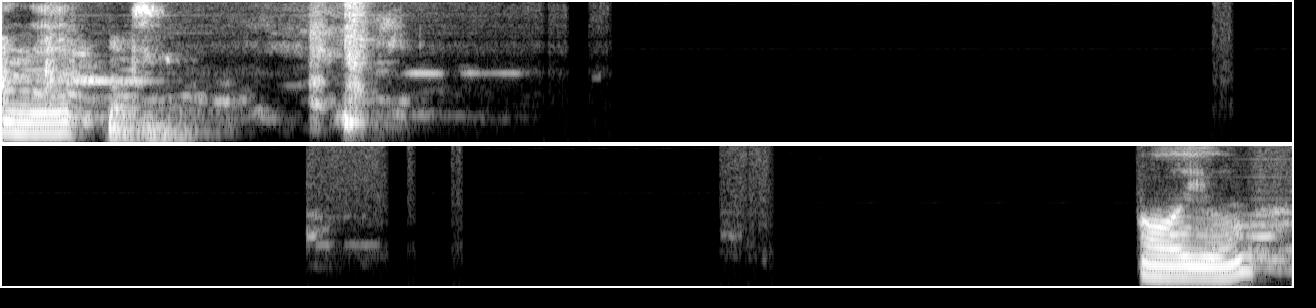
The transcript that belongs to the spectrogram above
Need O U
